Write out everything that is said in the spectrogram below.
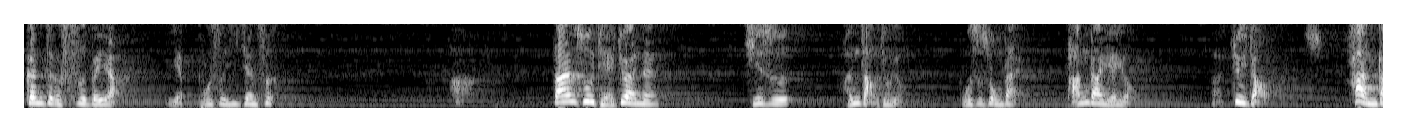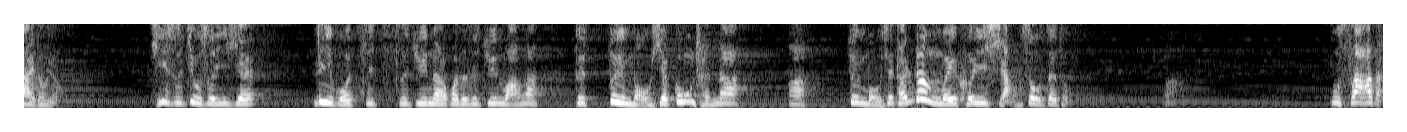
跟这个四碑啊，也不是一件事。啊，丹书铁卷呢，其实很早就有，不是宋代，唐代也有，啊，最早汉代都有。其实就是一些立国之之君啊，或者是君王啊，对对某些功臣啊，啊。对某些他认为可以享受这种啊不杀的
